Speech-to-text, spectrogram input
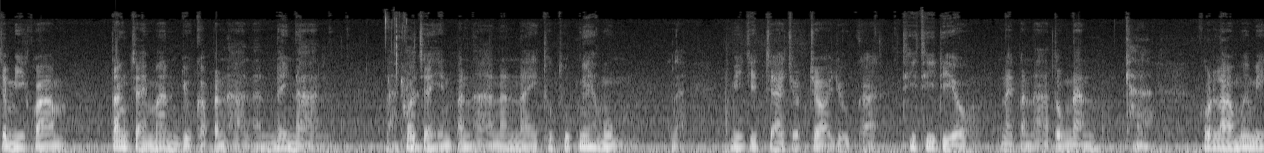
จะมีความตั้งใจมั่นอยู่กับปัญหานั้นได้นานนะก็จะเห็นปัญหานั้นในทุกๆ แง่มุมนะมีจิตใจจดจ่ออยู่กับที่ที่เดียวในปัญหาตรงนั้นค่ะคนเราเมื่อมี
